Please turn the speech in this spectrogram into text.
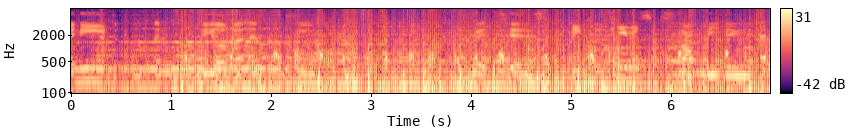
I need an, the other entity, which is the confused zombie dude.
